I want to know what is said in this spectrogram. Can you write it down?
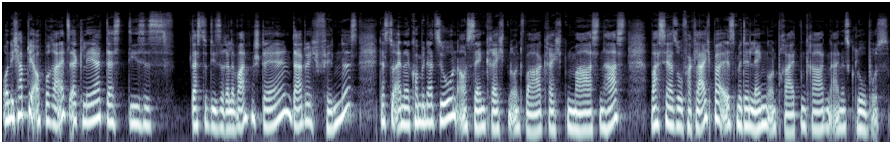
Und ich habe dir auch bereits erklärt, dass dieses dass du diese relevanten Stellen dadurch findest, dass du eine Kombination aus senkrechten und waagrechten Maßen hast, was ja so vergleichbar ist mit den Längen und Breitengraden eines Globus.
